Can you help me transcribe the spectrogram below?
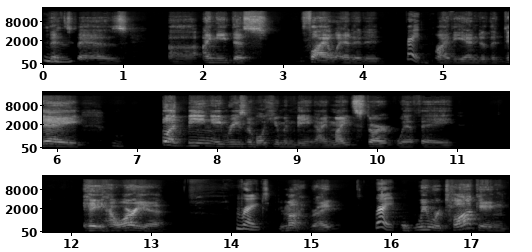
that mm-hmm. says, uh, I need this file edited right. by the end of the day. But being a reasonable human being, I might start with a, Hey, how are you? Right. You might, right? Right. If we were talking,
